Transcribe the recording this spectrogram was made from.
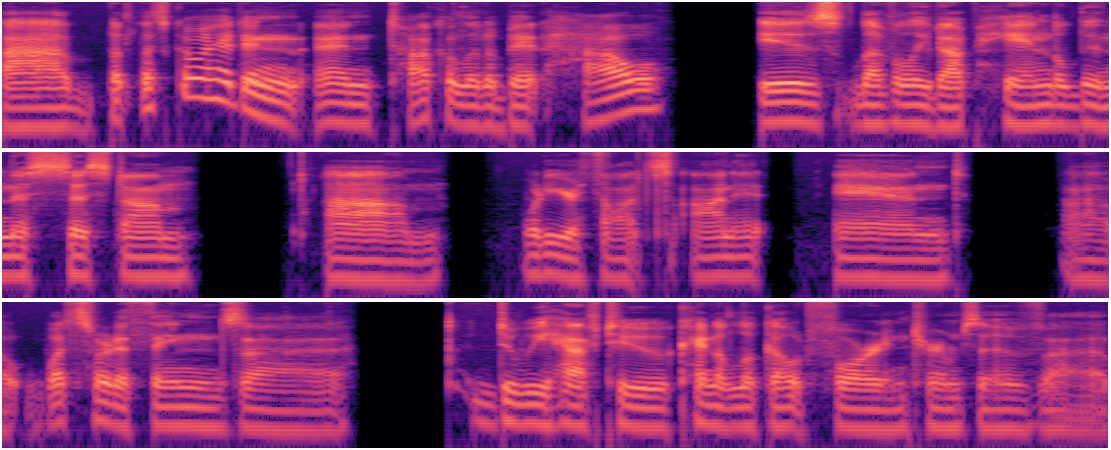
Uh, but let's go ahead and, and talk a little bit. How is leveling up handled in this system? Um, what are your thoughts on it? And uh, what sort of things uh, do we have to kind of look out for in terms of uh,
